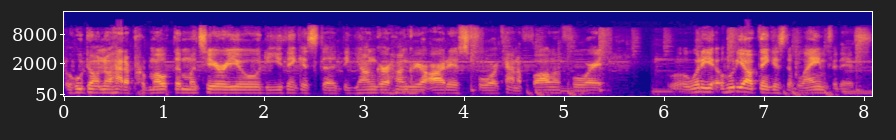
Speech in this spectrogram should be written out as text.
who don't know how to promote the material? Do you think it's the the younger, hungrier artists for kind of falling for it? What do you who do y'all think is to blame for this?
